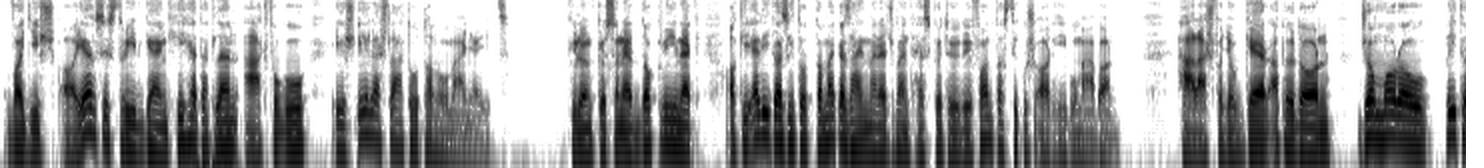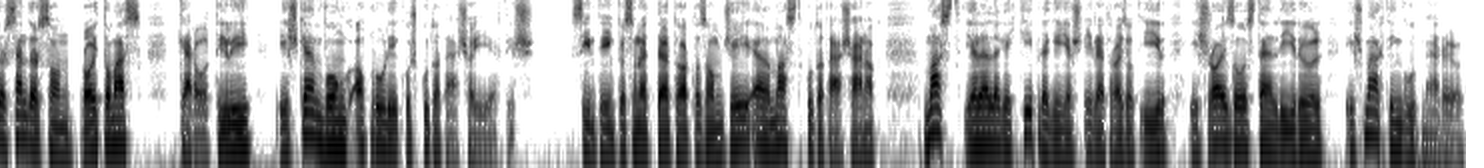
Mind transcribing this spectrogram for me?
vagyis a Yancey Street Gang hihetetlen, átfogó és éleslátó tanulmányait. Külön köszönet Doc V-nek, aki eligazította Magazine Managementhez kötődő fantasztikus archívumában. Hálás vagyok Ger Appledorn, John Morrow, Peter Sanderson, Roy Thomas, Carol Tilly és Ken Wong aprólékos kutatásaiért is. Szintén köszönettel tartozom J.L. Must kutatásának. Must jelenleg egy képregényes életrajzot ír és rajzol Stanleyről és Martin Goodmanről.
